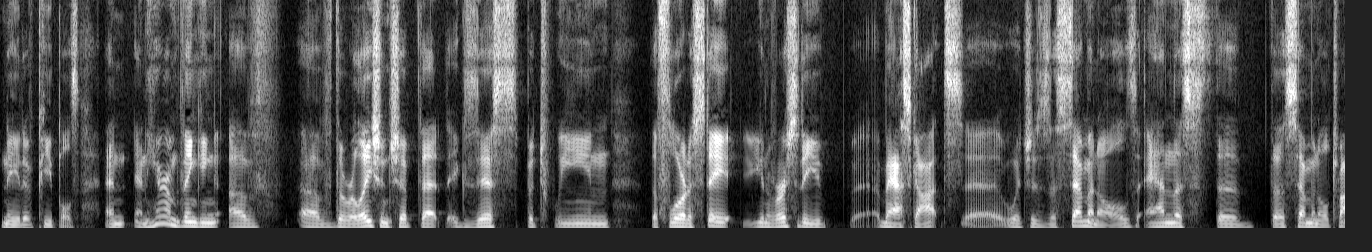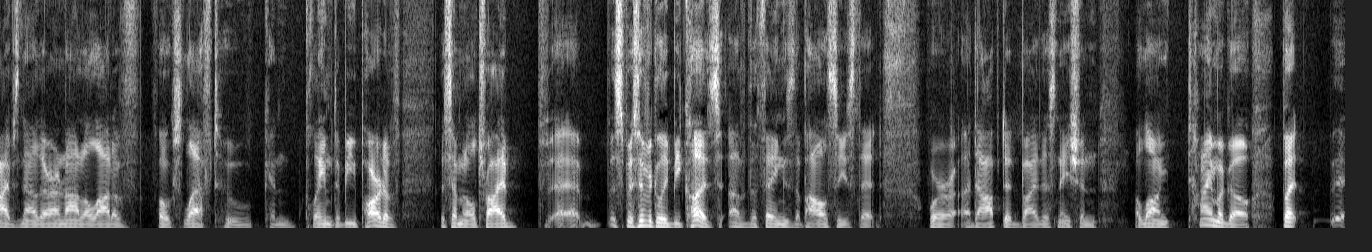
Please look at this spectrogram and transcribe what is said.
native peoples. And and here I'm thinking of of the relationship that exists between the Florida State University mascots, uh, which is the Seminoles, and the, the the Seminole tribes. Now there are not a lot of folks left who can claim to be part of the Seminole tribe, uh, specifically because of the things, the policies that were adopted by this nation a long time ago, but uh,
